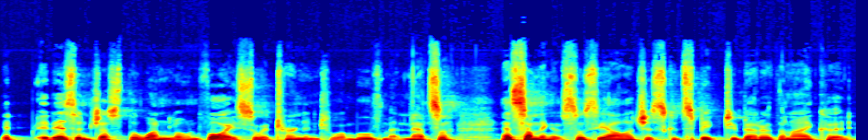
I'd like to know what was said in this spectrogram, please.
it, it isn't just the one lone voice, so it turned into a movement. And that's, a, that's something that sociologists could speak to better than I could.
